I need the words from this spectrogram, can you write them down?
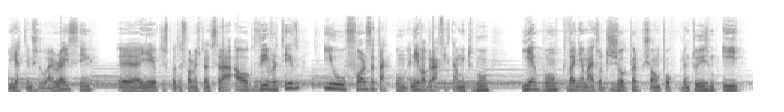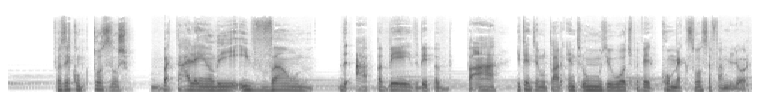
e já temos do iRacing uh, e em outras plataformas. Portanto, será algo divertido. E o Forza está com, a nível gráfico está muito bom e é bom que venha mais outro jogo para puxar um pouco o Gran Turismo e fazer com que todos eles batalhem ali e vão de A para B, de B para A e tentem lutar entre uns e outros para ver como é que se vão safar melhor.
